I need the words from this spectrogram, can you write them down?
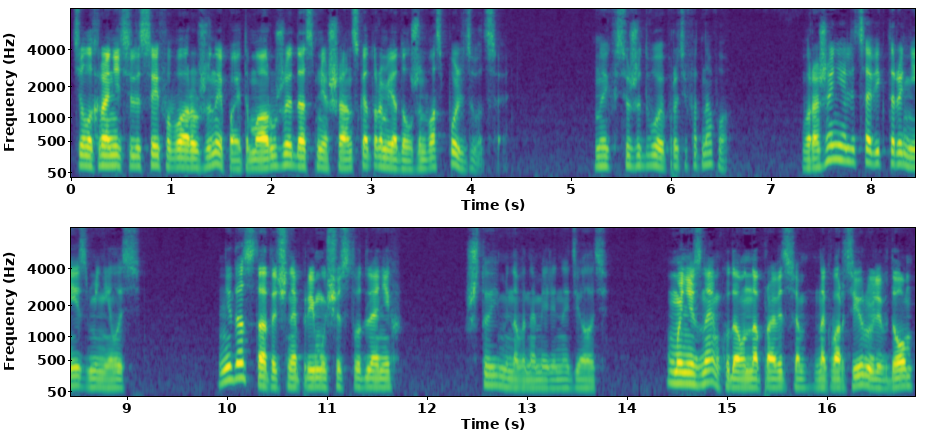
Телохранители сейфа вооружены, поэтому оружие даст мне шанс, которым я должен воспользоваться. Но их все же двое против одного. Выражение лица Виктора не изменилось. Недостаточное преимущество для них. Что именно вы намерены делать? Мы не знаем, куда он направится, на квартиру или в дом.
